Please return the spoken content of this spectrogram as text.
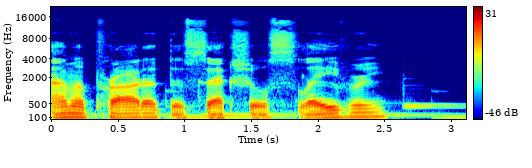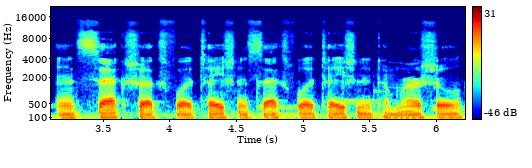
I'm a product of sexual slavery and sexual exploitation and exploitation and commercial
